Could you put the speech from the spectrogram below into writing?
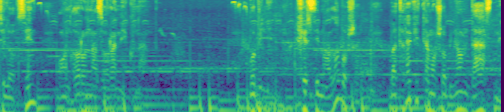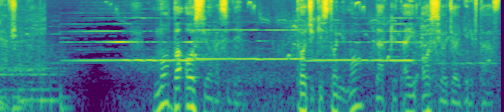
силовсин онҳоро назора мекунанд. Бубинед хирси малла бошад. Ба тарафи тамошобинон даст меафшонад. Мо ба осиё расидем тоҷикистони мо дар қитъаи осиё ҷой гирифтааст.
